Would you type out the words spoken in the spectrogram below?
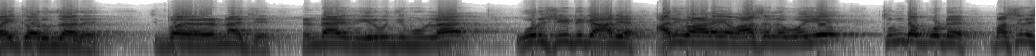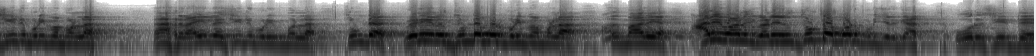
வைகோ இருந்தார். இப்போ என்னாச்சு? ரெண்டாயிரத்தி இருபத்தி மூணில் ஒரு சீட்டுக்கு அறி அறிவாலய வாசலில் போய் துண்டை போட்டு பஸ்ஸில் சீட்டு பிடிப்போம்ல. ரயிலில் சீட்டு பிடிப்போம்ல. துண்டை வெளியில் துண்டை போட்டு பிடிப்போம்ல. அது மாதிரி அறிவாளி வெளியில் துண்டை போட்டு பிடிச்சிருக்கார். ஒரு சீட்டு.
